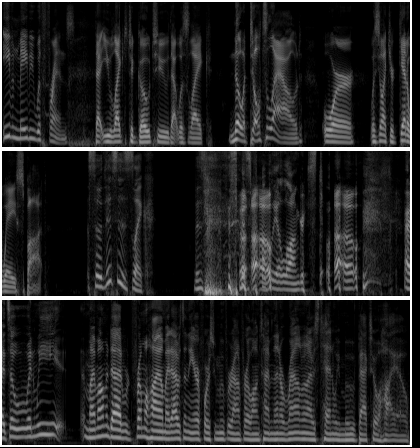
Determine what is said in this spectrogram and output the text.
even maybe with friends that you liked to go to that was like no adults allowed or was like your getaway spot? So this is like this, this is Uh-oh. probably a longer story. Uh-oh. All right, so when we my mom and dad were from Ohio, my dad was in the Air Force. We moved around for a long time, and then around when I was 10, we moved back to Ohio.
